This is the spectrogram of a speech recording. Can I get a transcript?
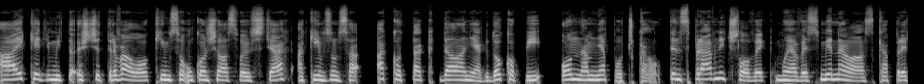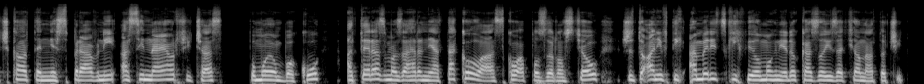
Aj keď mi to ešte trvalo, kým som ukončila svoj vzťah a kým som sa ako tak dala nejak dokopy, on na mňa počkal. Ten správny človek, moja vesmírna láska, prečkal ten nesprávny, asi najhorší čas po mojom boku a teraz ma zahrania takou láskou a pozornosťou, že to ani v tých amerických filmoch nedokázali zatiaľ natočiť.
